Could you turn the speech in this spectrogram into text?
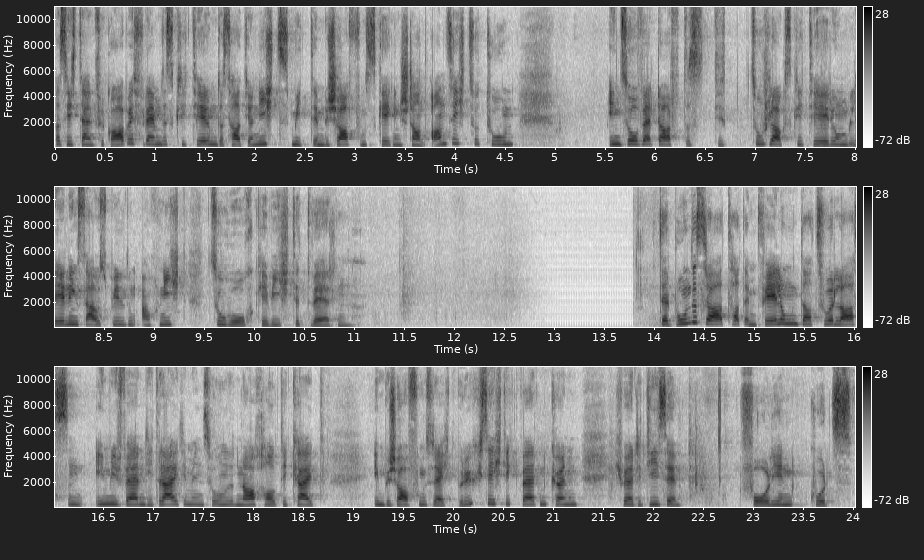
das ist ein vergabefremdes Kriterium, das hat ja nichts mit dem Beschaffungsgegenstand an sich zu tun. Insofern darf das Zuschlagskriterium Lehrlingsausbildung auch nicht zu hoch gewichtet werden. Der Bundesrat hat Empfehlungen dazu erlassen, inwiefern die drei Dimensionen der Nachhaltigkeit im Beschaffungsrecht berücksichtigt werden können. Ich werde diese Folien kurz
